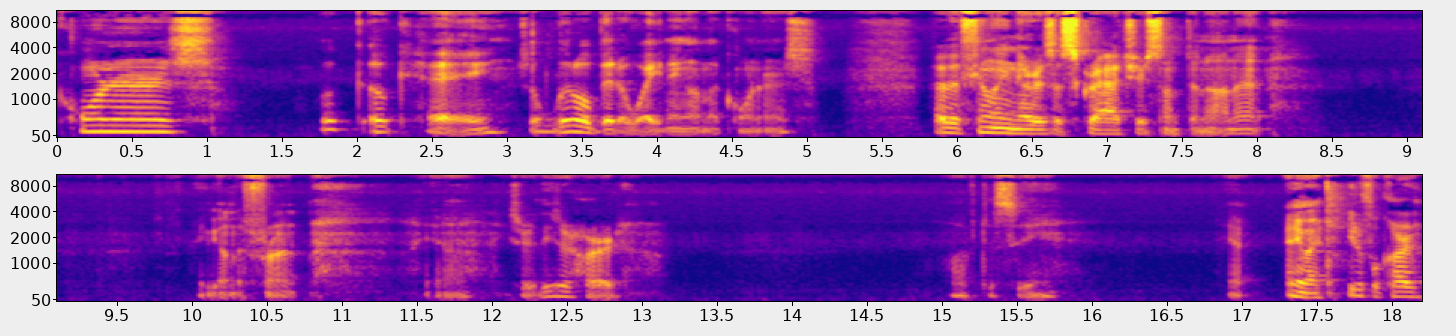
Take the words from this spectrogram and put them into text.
Corners look okay. There's a little bit of whitening on the corners. I have a feeling there was a scratch or something on it. Maybe on the front. Yeah, these are these are hard. I'll have to see. Yeah. Anyway, beautiful card.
